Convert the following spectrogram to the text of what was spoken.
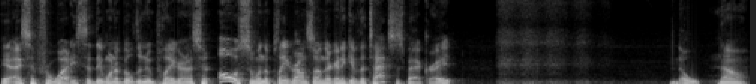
Yeah, I said, for what? He said, they want to build a new playground. I said, oh, so when the playground's done, they're going to give the taxes back, right? Nope. No.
